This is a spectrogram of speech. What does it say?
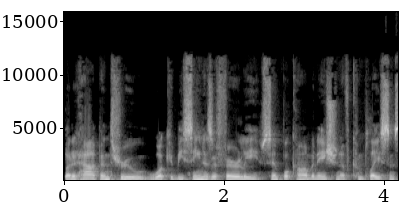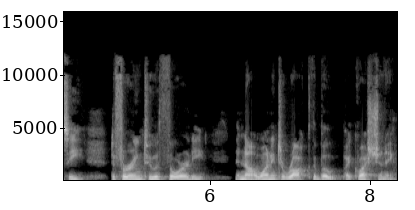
but it happened through what could be seen as a fairly simple combination of complacency, deferring to authority, and not wanting to rock the boat by questioning.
